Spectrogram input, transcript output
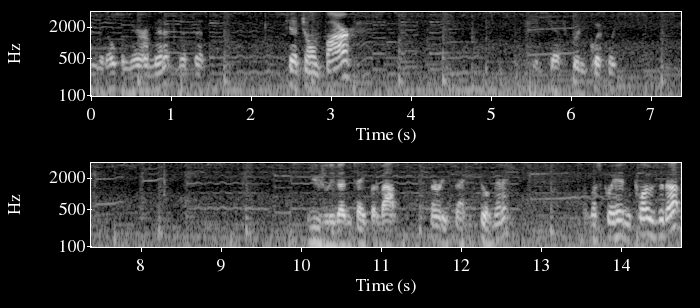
Leave it open there a minute, let that catch on fire. Pretty quickly. Usually doesn't take but about 30 seconds to a minute. But let's go ahead and close it up.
